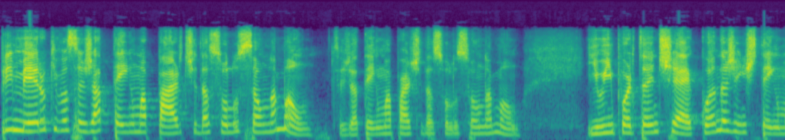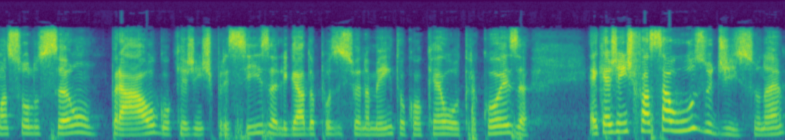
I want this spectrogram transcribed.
Primeiro que você já tem uma parte da solução na mão. Você já tem uma parte da solução na mão. E o importante é, quando a gente tem uma solução para algo que a gente precisa, ligado a posicionamento ou qualquer outra coisa, é que a gente faça uso disso, né?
